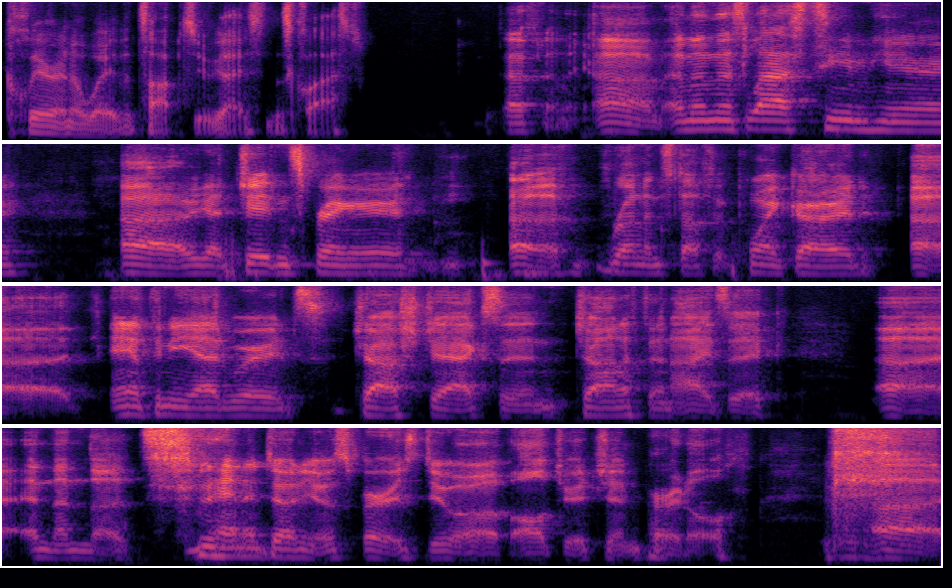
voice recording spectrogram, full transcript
clearing away the top two guys in this class. Definitely. Um, and then this last team here, uh, we got Jaden Springer uh, running stuff at point guard, uh, Anthony Edwards, Josh Jackson, Jonathan Isaac, uh, and then the San Antonio Spurs duo of Aldridge and Poeltl. Uh,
